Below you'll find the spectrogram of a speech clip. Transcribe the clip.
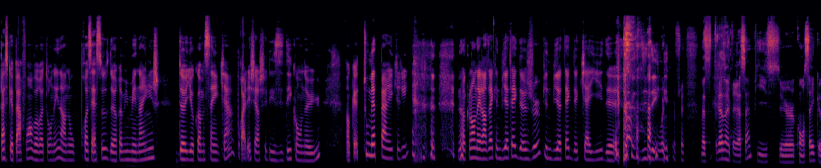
parce que parfois, on va retourner dans nos processus de remue-ménage d'il y a comme 5 ans pour aller chercher des idées qu'on a eues. Donc, tout mettre par écrit. Donc là, on est rendu avec une bibliothèque de jeux puis une bibliothèque de cahiers d'idées. Oui, mais c'est très intéressant, puis c'est un conseil que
